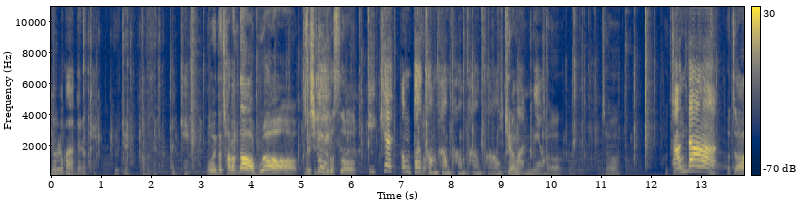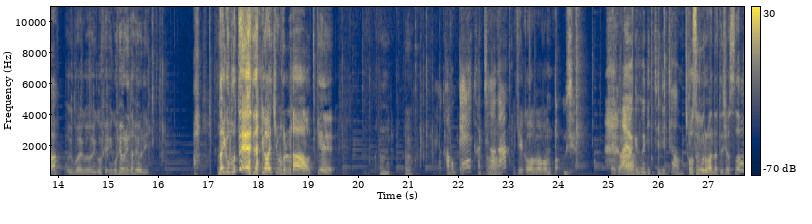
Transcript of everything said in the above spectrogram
여기로 가야 돼, 이렇게. 이렇게 가보세요 이렇게. 어 엔다 잘한다 뭐야 시동이 이렇게. 늘었어 이케 펑팡팡팡팡팡팡. 이케 안 돼요. 자자 잘한다. 허자 어 뭐야 이거 이거 회, 이거 회오리다 회오리 아나 이거 못해 나 이거 할 줄 몰라 어떻게 응? 응? 가볼게. 같이 어? 가자. 오케이 고고고 어. 내가 아, 여기 부딪히기 처음. 저승으로 간다는 뜻이었어?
